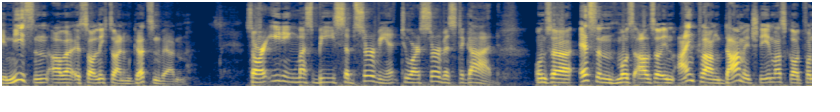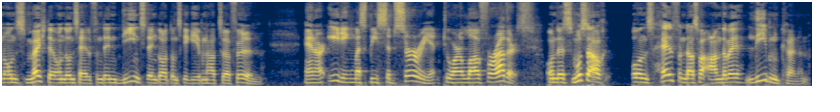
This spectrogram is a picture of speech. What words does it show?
genießen, aber es soll nicht zu einem Götzen werden. So our eating must be subservient to our service to God. Unser Essen muss also im Einklang damit stehen, was Gott von uns möchte und uns helfen, den Dienst, den Gott uns gegeben hat, zu erfüllen. And our eating must be subservient to our love for others. Und es muss auch uns helfen, dass wir andere lieben können.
